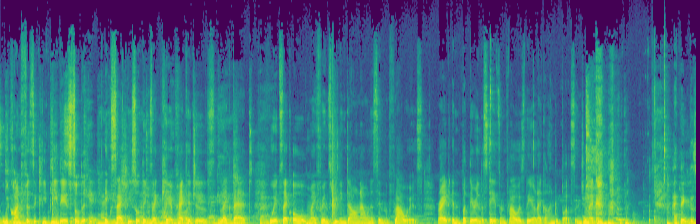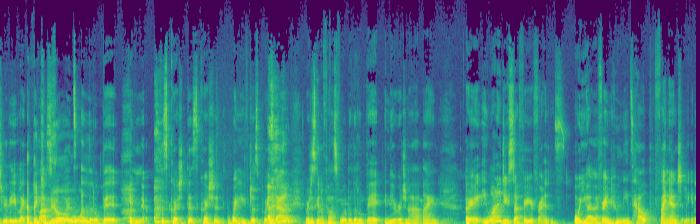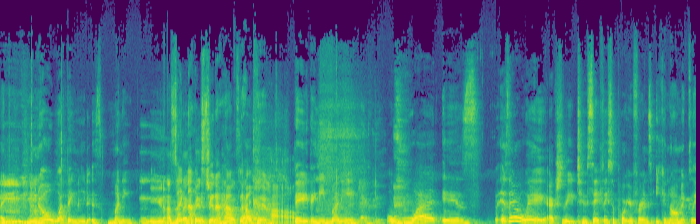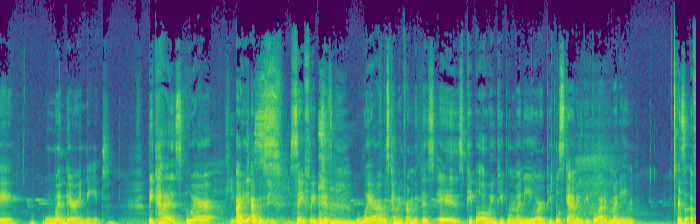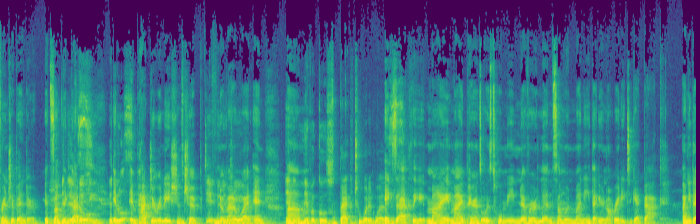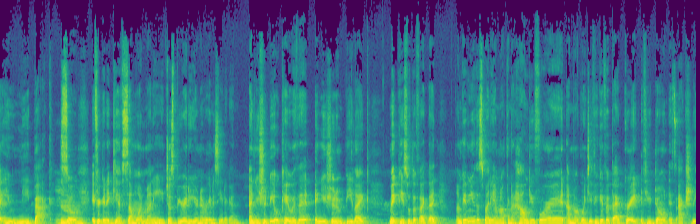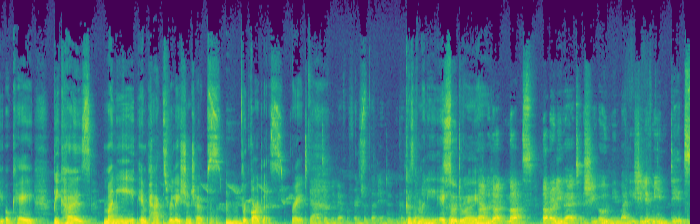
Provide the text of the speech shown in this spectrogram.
we can't physically be there. So the exactly so things like care for a care packages package. like that Okay. where it's like oh my friend's feeling down i want to send them flowers right and but they're in the states and flowers there are like a hundred bucks and you're like I think this really like I think fast no. forwards a little bit in this question. This question, what you've just pointed out, we're just gonna fast forward a little bit in the original outline. All right, you want to do stuff for your friends, or you have a friend who needs help financially. Like you know what they need is money. you know Like nothing is gonna help like, help them. how? They they need money. What is is there a way actually to safely support your friends economically when they're in need because where I, I was Safely. safely because Mm. where I was coming from with this is people owing people money or people scamming people out of money is a friendship ender. It's something It that'll It it'll is. impact a relationship no matter what. And and um, it never goes back to what it was Exactly. My my parents always told me never lend someone money that you're not ready to get back. I mean that you need back. So if you're gonna give someone money, just be ready. You're never gonna see it again, and you should be okay with it. And you shouldn't be like make peace with the fact that I'm giving you this money. I'm not gonna hound you for it. I'm not going to. If you give it back, great. If you don't, it's actually okay because money impacts relationships mm-hmm. regardless, right? Yeah, I definitely have a friendship that ended because, Because of money. Exactly. So do I. Yeah. Not, not, not, not only that, she owed me money. She left me in debt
